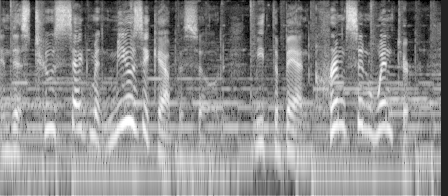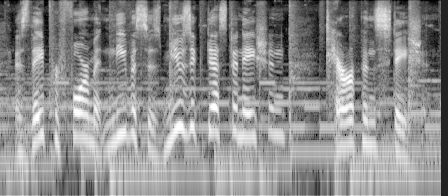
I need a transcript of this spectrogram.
In this two-segment music episode, meet the band Crimson Winter as they perform at Nevis's music destination, Terrapin Station.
